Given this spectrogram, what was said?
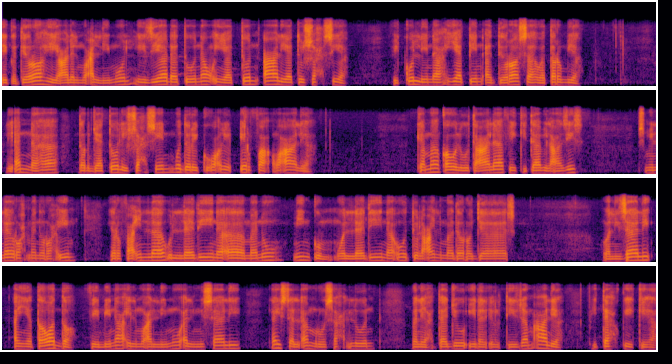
اقتراحي على المعلمون لزيادة نوعية عالية الشخصية في كل ناحية الدراسة والتربية لأنها درجة لشخص مدرك إرفع وعالية كما قوله تعالى في كتاب العزيز بسم الله الرحمن الرحيم يرفع الله الذين آمنوا منكم والذين أوتوا العلم درجات ولذلك أن يتوضأ في بناء المعلم المثالي ليس الأمر سهل بل يحتاج إلى الالتزام عالية في تحقيقها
